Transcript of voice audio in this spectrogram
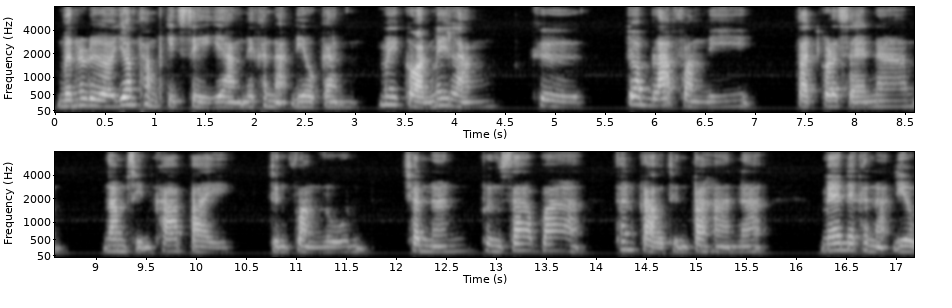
เหมือนเรือย่อมทำกิจสี่อย่างในขณะเดียวกัน ไม่ก่อนไม่หลัง คือย่อมละฝั่งนี้ ตัดกระแสน้ำนำสินค้าไป ถึงฝั่งนู้น ฉะนั้นพึงทราบว่า ท่านกล่าวถึงปหานะ แม้ในขณะเดียว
